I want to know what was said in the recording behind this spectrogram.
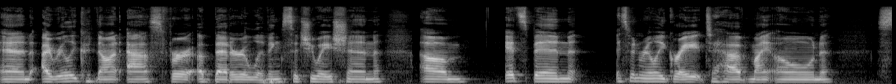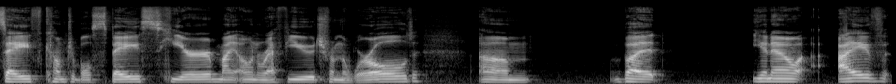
and I really could not ask for a better living situation. Um, it's been it's been really great to have my own safe, comfortable space here, my own refuge from the world. Um, but you know, I've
